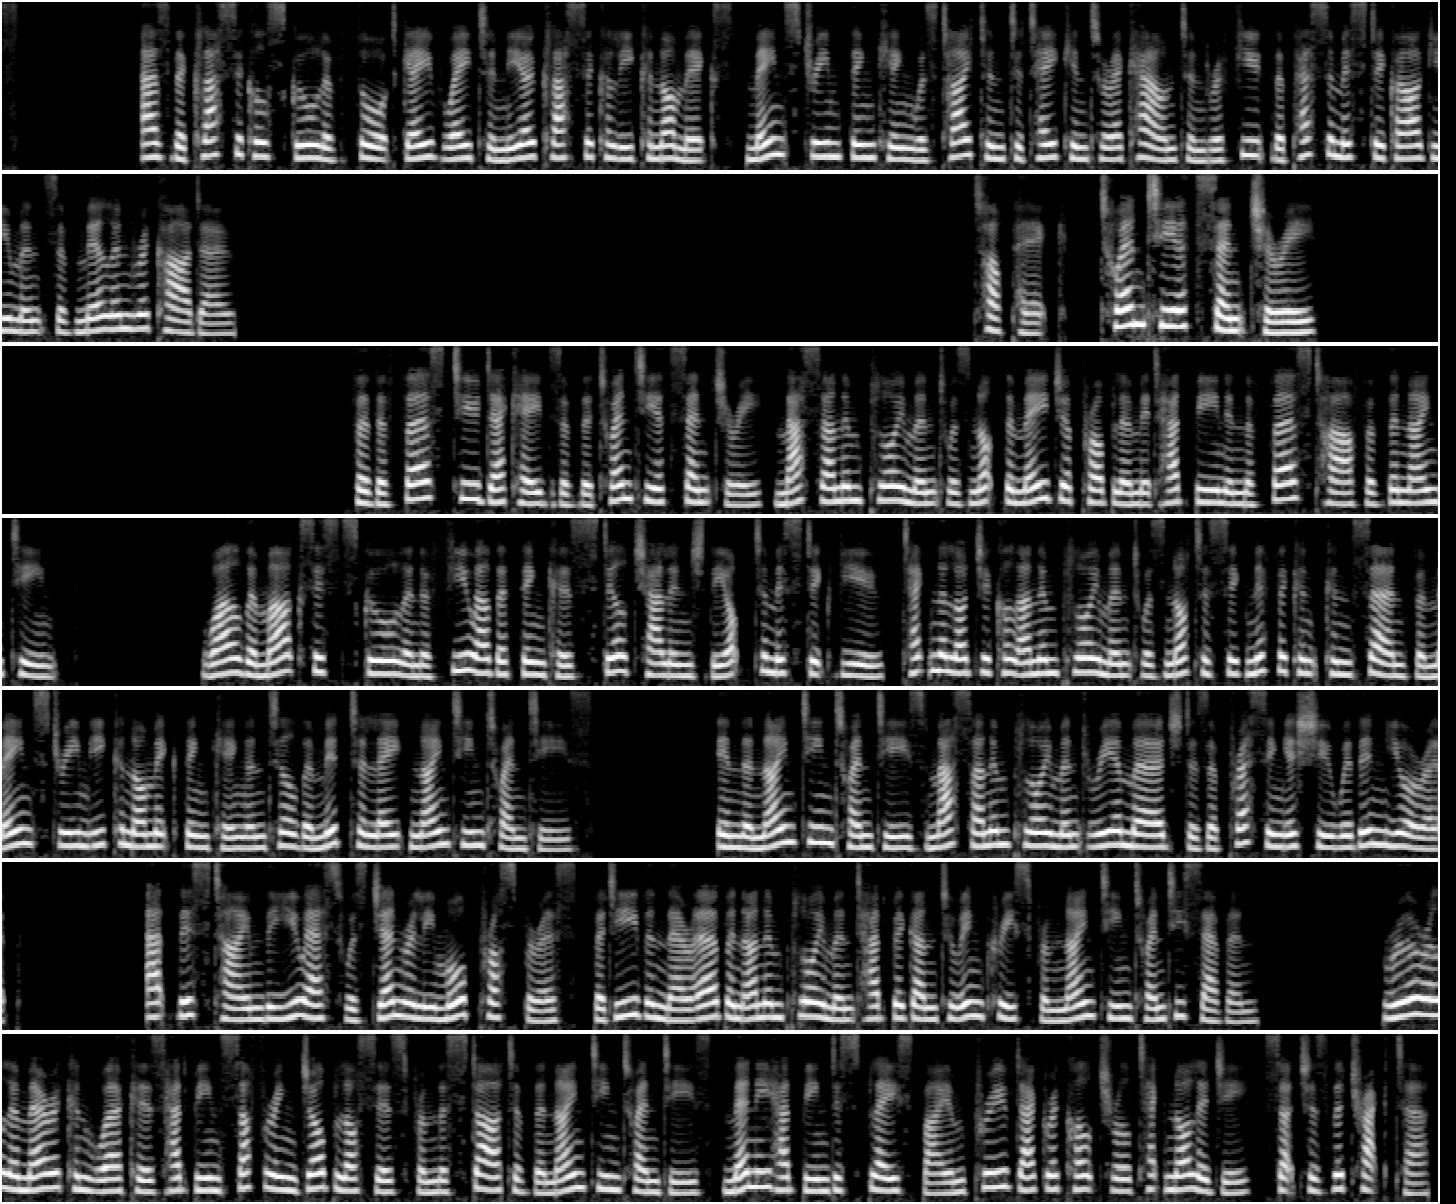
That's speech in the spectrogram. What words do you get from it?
As the classical school of thought gave way to neoclassical economics, mainstream thinking was tightened to take into account and refute the pessimistic arguments of Mill and Ricardo. Topic: 20th century For the first two decades of the 20th century, mass unemployment was not the major problem it had been in the first half of the 19th. While the Marxist school and a few other thinkers still challenged the optimistic view, technological unemployment was not a significant concern for mainstream economic thinking until the mid to late 1920s. In the 1920s mass unemployment re-emerged as a pressing issue within Europe, at this time the U.S. was generally more prosperous, but even their urban unemployment had begun to increase from 1927. Rural American workers had been suffering job losses from the start of the 1920s, many had been displaced by improved agricultural technology, such as the tractor.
